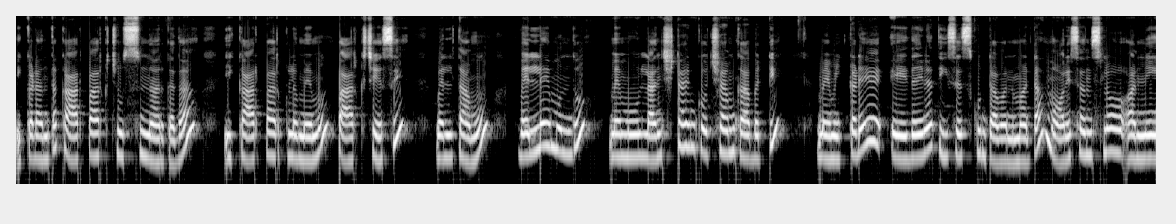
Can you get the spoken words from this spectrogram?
ఇక్కడంతా కార్ పార్క్ చూస్తున్నారు కదా. ఈ కార్ పార్క్లో మేము పార్క్ చేసి వెళ్తాము. వెళ్ళే ముందు మేము లంచ్ టైంకి వచ్చాము కాబట్టి మేము ఇక్కడే ఏదైనా తీసేసుకుంటాం అనమాట మారిసన్స్లో అన్నీ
